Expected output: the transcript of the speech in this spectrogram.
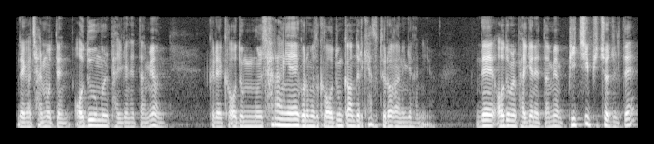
내가 잘못된 어둠을 발견했다면 그래 그 어둠을 사랑해 그러면서 그 어둠 가운데로 계속 들어가는 게 아니에요. 내 어둠을 발견했다면 빛이 비춰질 때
